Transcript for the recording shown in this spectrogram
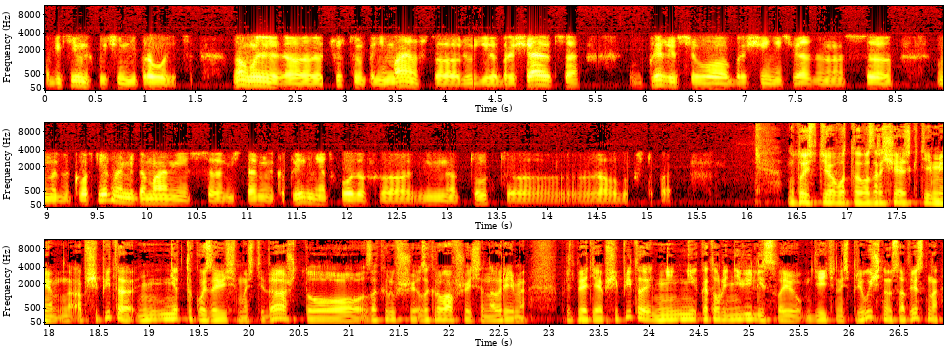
объективных причин не проводятся. Но мы чувствуем, понимаем, что люди обращаются. Прежде всего, обращение связано с многоквартирными домами, с местами накопления отходов. Э, Именно тут э, жалобы поступают. Ну, то есть, э, вот э, возвращаясь к теме общепита, нет такой зависимости, да, что закрывшие, закрывавшиеся на время предприятия общепита, не- не- которые не вели свою деятельность привычную, соответственно,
